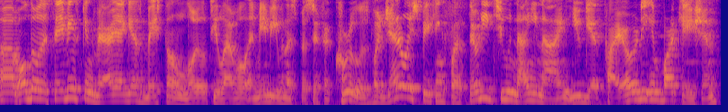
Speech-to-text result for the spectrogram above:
um, although the savings can vary, I guess, based on loyalty level and maybe even a specific cruise. But generally speaking, for $32.99, you get priority embarkation,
